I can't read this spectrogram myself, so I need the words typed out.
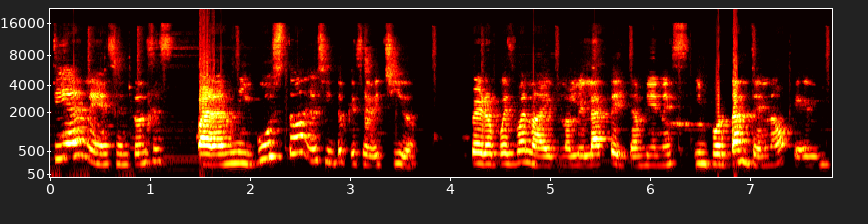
tienes, entonces, para mi gusto, yo siento que se ve chido. pero pues bueno, a él no le late y también es importante, ¿no? Que él,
